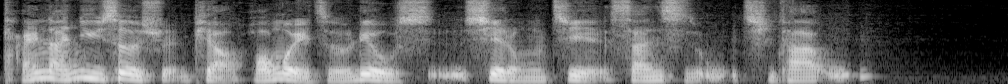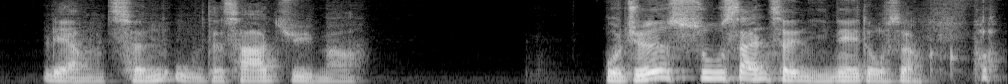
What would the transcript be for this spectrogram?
台南预测选票，黄伟哲六十，谢龙介三十五，其他五，两成五的差距吗？我觉得输三成以内都算好，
